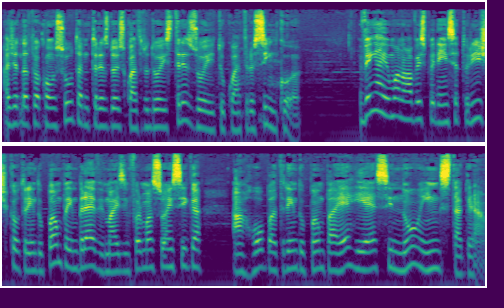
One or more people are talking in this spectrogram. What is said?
Agenda tua consulta no 3242-3845. Vem aí uma nova experiência turística, o Trem do Pampa. Em breve, mais informações, siga arroba Trem do Pampa RS no Instagram.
